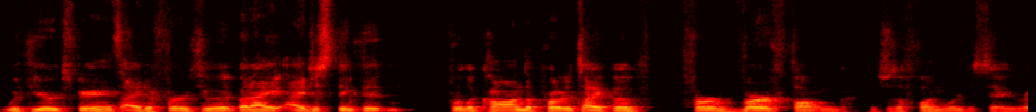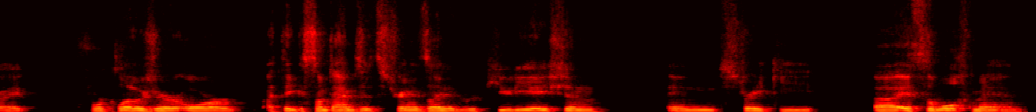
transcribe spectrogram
with your experience, I defer to it. But I, I just think that for Lacan, the prototype of Verwerfung, which is a fun word to say, right? Foreclosure, or I think sometimes it's translated repudiation in Strachey. Uh, it's the Wolfman,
